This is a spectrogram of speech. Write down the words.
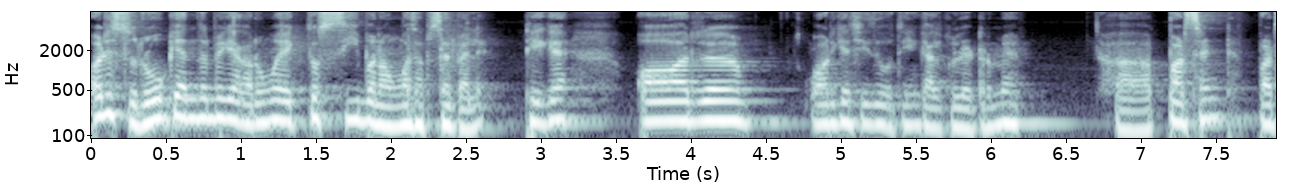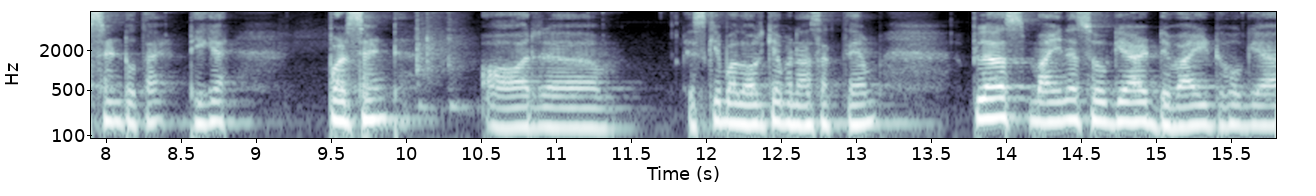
और इस रो के अंदर मैं क्या करूँगा? एक तो सी बनाऊँगा सबसे पहले, ठीक है? और और क्या चीज़ें होती हैं कैलकुलेटर में? परसेंट परसेंट होता है, ठीक है? परसेंट और, इसके बाद और क्या बना सकते हैं हम? प्लस माइनस हो गया, डिवाइड हो गया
